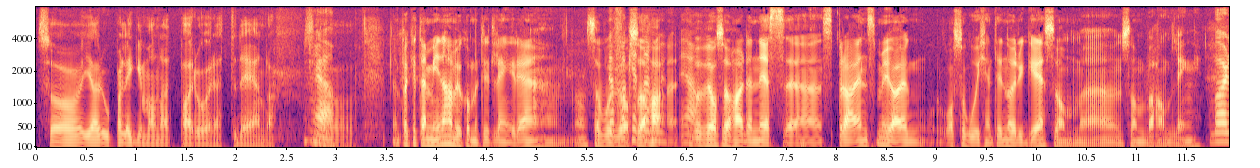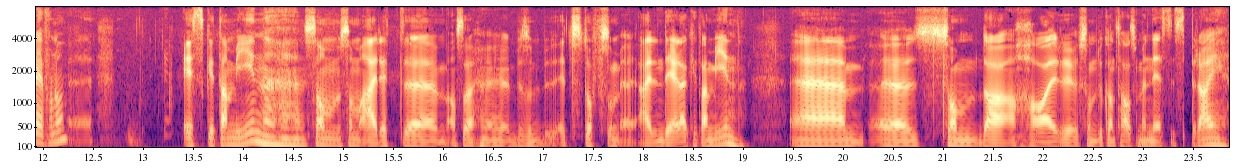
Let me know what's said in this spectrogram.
Så i Europa ligger man et par år etter det igjen, da. Ja. Men på ketamin har vi kommet litt lengre. Altså hvor, ja, vi ketamin, har, ja. hvor, vi også har, den nesesprayen, som jo er også godkjent i Norge som, eh, som behandling. Hva er det for noe? Esketamin, som, som er et, eh, altså, et stoff som er en del av ketamin. Ehm, eh, som da har Som du kan ta som en nesespray.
